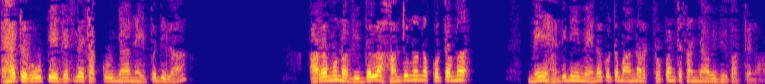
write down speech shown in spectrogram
ඇහැට රූපේ ගැටිලා චක්කු විඥානේ ඉපදිලා අරමුණ විදලා හඳුනනකොටම මේ හැඳිනීම එනකොටම අන්න ප්‍රපංච සංඥාව ඉදිරිපත් වෙනවා.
